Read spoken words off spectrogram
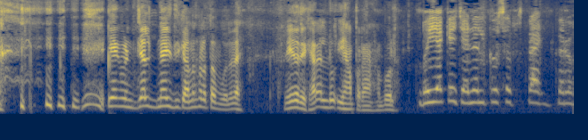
एक मिनट जल्द नहीं दिखाना थोड़ा तब बोल रहा है नहीं तो दिखा रहा है, यहाँ पर हाँ बोल। भैया के चैनल को सब्सक्राइब करो।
